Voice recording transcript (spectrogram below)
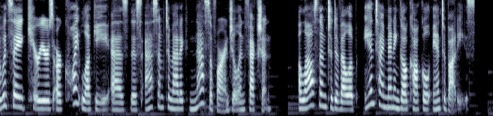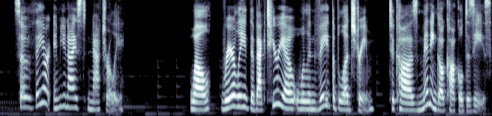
would say carriers are quite lucky as this asymptomatic nasopharyngeal infection allows them to develop anti-meningococcal antibodies, so they are immunized naturally. Well, rarely the bacteria will invade the bloodstream to cause meningococcal disease,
